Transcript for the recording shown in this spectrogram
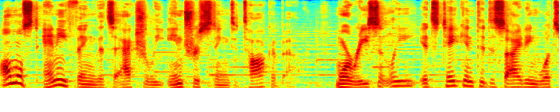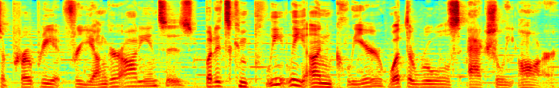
almost anything that's actually interesting to talk about. More recently, it's taken to deciding what's appropriate for younger audiences, but it's completely unclear what the rules actually are.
